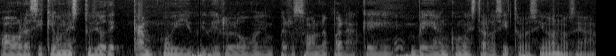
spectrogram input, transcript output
ahora sí que un estudio de campo y vivirlo en persona para que vean cómo está la situación, o sea,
